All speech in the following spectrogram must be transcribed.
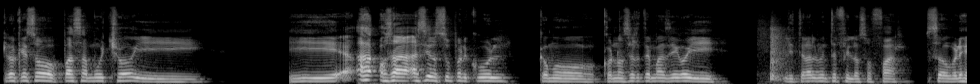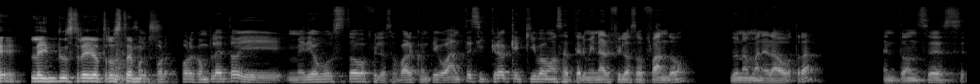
Creo que eso pasa mucho y... Y... Ah, o sea, ha sido súper cool como conocerte más, Diego, y literalmente filosofar sobre la industria y otros temas. Sí, por, por, completo y me dio gusto filosofar contigo antes y creo que aquí vamos a terminar filosofando de una manera u otra. Entonces,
